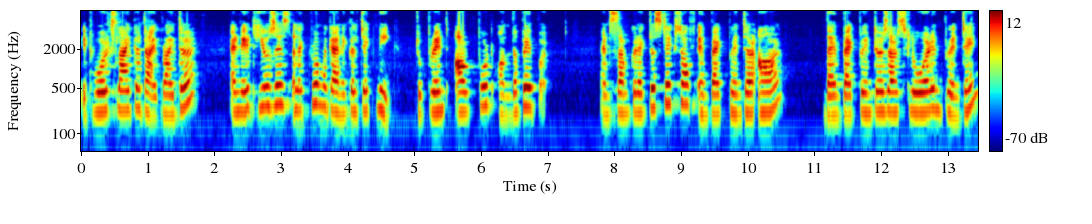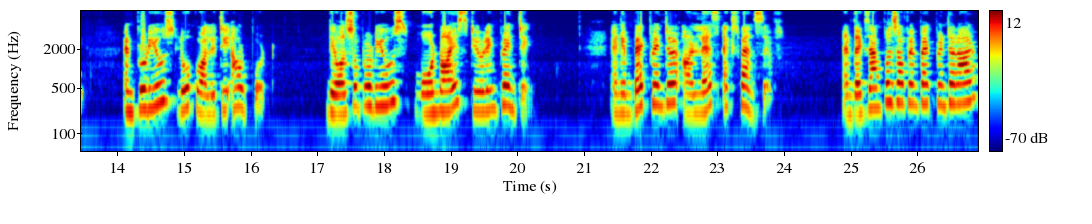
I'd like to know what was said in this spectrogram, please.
It works like a typewriter and it uses electromechanical technique to print output on the paper. And some characteristics of impact printer are the impact printers are slower in printing and produce low quality output. They also produce more noise during printing. And impact printer are less expensive. And the examples of impact printer are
